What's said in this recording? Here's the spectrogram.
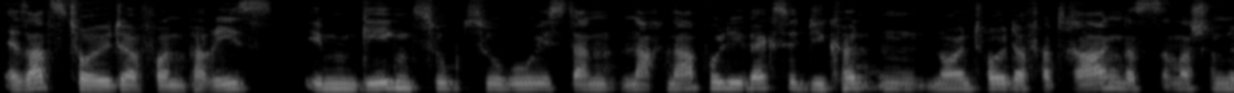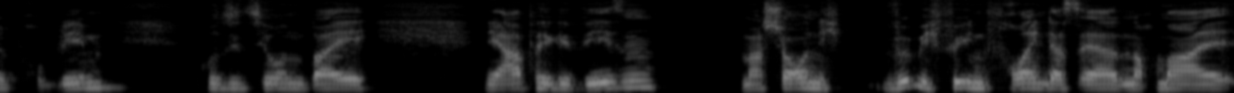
Ersatztorhüter von Paris, im Gegenzug zu Ruiz dann nach Napoli wechselt. Die könnten neuen Torhüter vertragen. Das ist immer schon eine Problemposition bei Neapel gewesen. Mal schauen, ich würde mich für ihn freuen, dass er nochmal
